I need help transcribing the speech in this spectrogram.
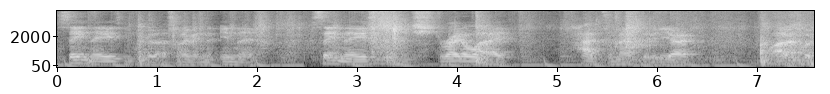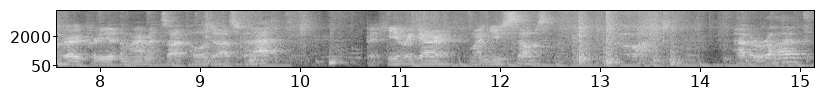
Seen these, look at that, it's not even in there. Seen these straight away had to make the video. I don't look very pretty at the moment, so I apologize for that. But here we go, my new subs have arrived.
